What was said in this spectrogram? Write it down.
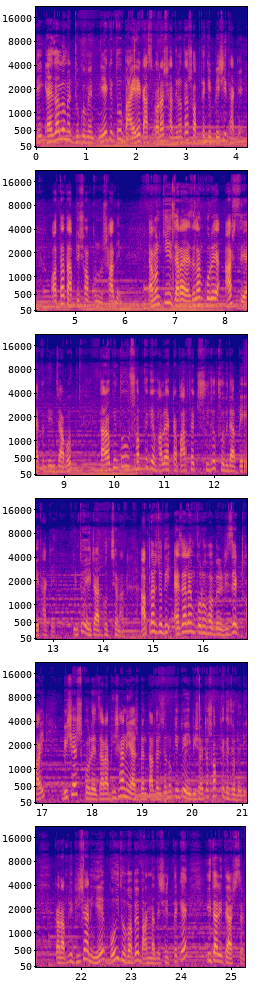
সেই অ্যাজালামের ডকুমেন্ট নিয়ে কিন্তু বাইরে কাজ করার স্বাধীনতা সব থেকে বেশি থাকে। অর্থাৎ আপনি সম্পূর্ণ স্বাধীন। এমনকি যারা অ্যাজালাম করে আসছে এতদিন যাবত তারাও কিন্তু সব থেকে ভালো একটা পারফেক্ট সুযোগ সুবিধা পেয়ে থাকে। কিন্তু এইটা আর হচ্ছে না। আপনার যদি অ্যাজালেম কোনোভাবে রিজেক্ট হয়, বিশেষ করে যারা ভিসা নিয়ে আসবেন, তাদের জন্য কিন্তু এই বিষয়টা সব থেকে জরুরি। কারণ আপনি ভিসা নিয়ে বৈধভাবে বাংলাদেশের থেকে ইতালিতে আসছেন।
